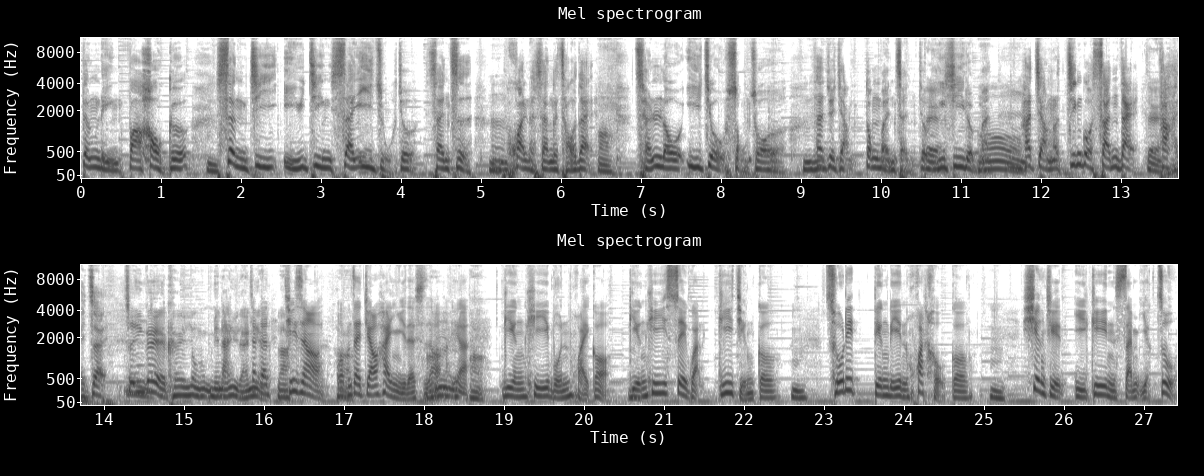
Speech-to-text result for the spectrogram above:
登临发号歌。盛极于今三易主，就三次换了三个朝代。城楼依旧耸嵯峨，他就讲东门城，就银溪的门。他讲了经过三代，他还在。这应该也可以用闽南语来念。这个其实啊，我们在教汉语的时候，你看银溪门怀古，银溪岁月几经过。嗯，此日登临发号歌。性质已经三亿主，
